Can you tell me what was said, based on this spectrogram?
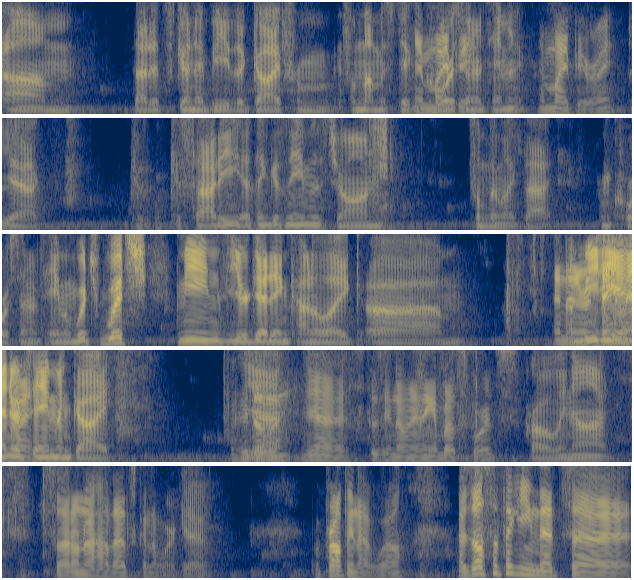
um, that it's going to be the guy from, if I'm not mistaken, It Corus. Entertainment. It might be right. Yeah, Cassaday, I think his name is John, something like that, from Corus Entertainment, which which means you're getting kind of like um, An a media guy entertainment guy. who yeah. doesn't. Yeah, does he know anything about sports? Probably not. So I don't know how that's going to work out. But probably not well. I was also thinking that uh,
